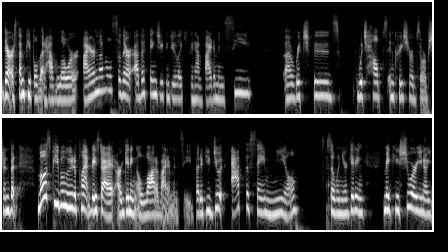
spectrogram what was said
there are some people that have lower iron levels. So there are other things you can do, like you can have vitamin C uh, rich foods, which helps increase your absorption. But most people who eat a plant based diet are getting a lot of vitamin C. But if you do it at the same meal, so when you're getting making sure you know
